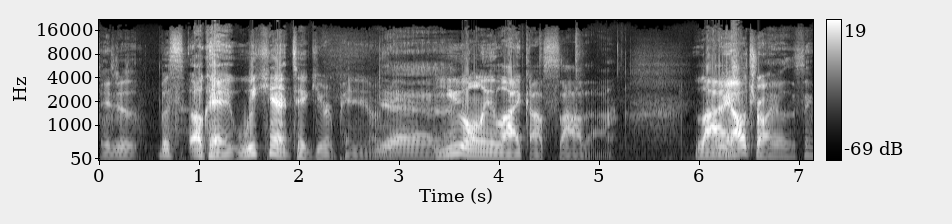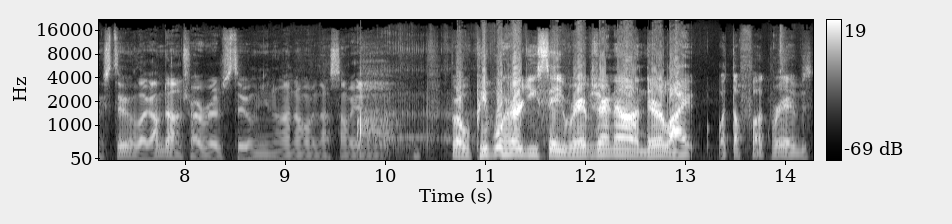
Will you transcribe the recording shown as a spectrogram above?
It just but okay we can't take your opinion on Yeah. you only like asada like I mean, I'll try other things too. Like I'm down to try ribs too. You know, I know, and that's not we didn't. Bro, people heard you say ribs right now, and they're like, "What the fuck, ribs?"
